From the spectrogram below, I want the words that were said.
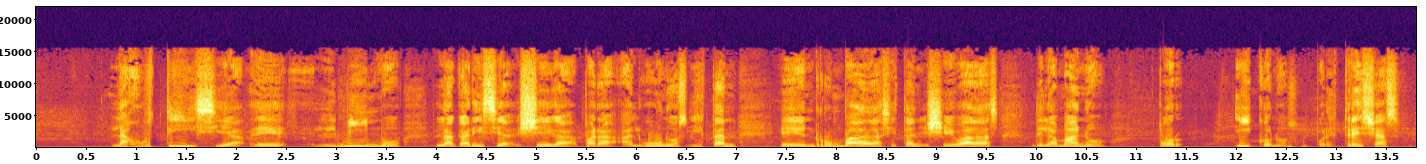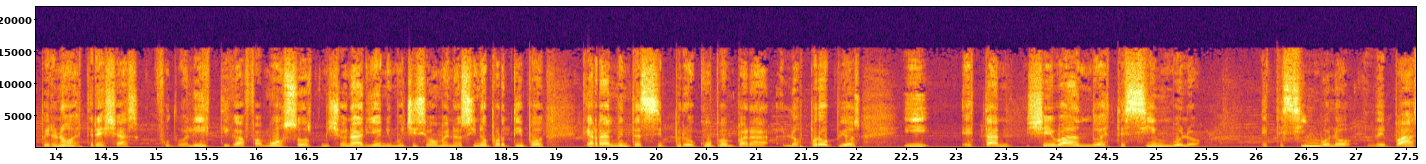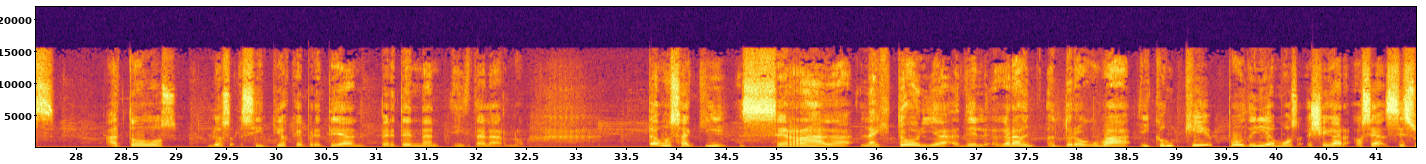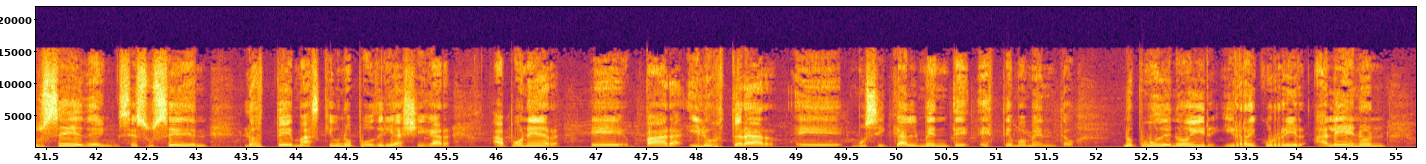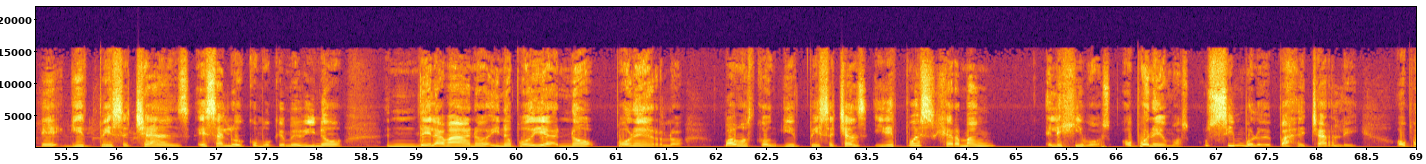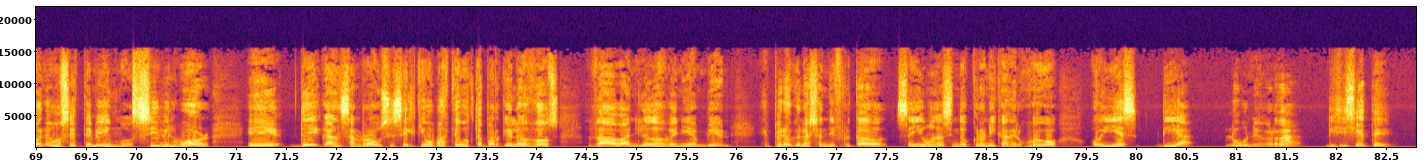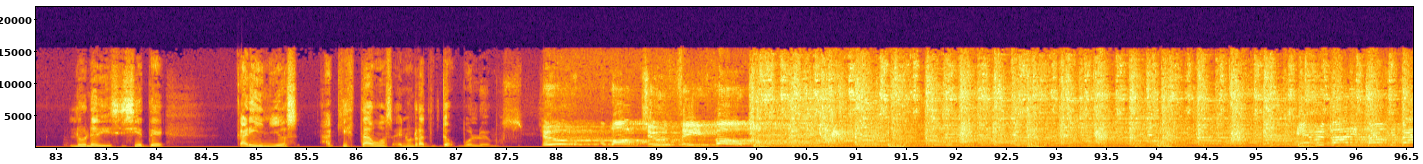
la justicia, eh, el mimo, la caricia llega para algunos y están enrumbadas y están llevadas de la mano por íconos, por estrellas, pero no estrellas futbolísticas, famosos, millonarios, ni muchísimo menos, sino por tipos que realmente se preocupan para los propios y están llevando este símbolo, este símbolo de paz a todos los sitios que pretendan, pretendan instalarlo. Estamos aquí cerrada la historia del gran Drogba. Y con qué podríamos llegar, o sea, se suceden, se suceden los temas que uno podría llegar a poner eh, para ilustrar eh, musicalmente este momento. No pude no ir y recurrir a Lennon, eh, Give Peace a Chance, es algo como que me vino de la mano y no podía no ponerlo vamos con Give Peace a Chance y después, Germán, elegimos o ponemos un símbolo de paz de Charlie o ponemos este mismo, Civil War eh, de Guns N' Roses, el que vos más te gusta porque los dos daban y los dos venían bien. Espero que lo hayan disfrutado. Seguimos haciendo crónicas del juego. Hoy es día lunes, ¿verdad? 17. Lunes 17. Cariños, aquí estamos. En un ratito volvemos. One, two, three, four. Everybody's talking about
